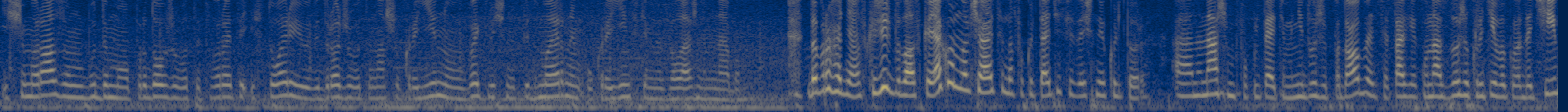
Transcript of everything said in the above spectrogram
І що ми разом будемо продовжувати творити історію, відроджувати нашу країну виключно під мирним українським незалежним небом. Доброго дня. Скажіть, будь ласка, як вам навчається на факультеті фізичної культури? На нашому факультеті мені дуже подобається, так як у нас дуже круті викладачі,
